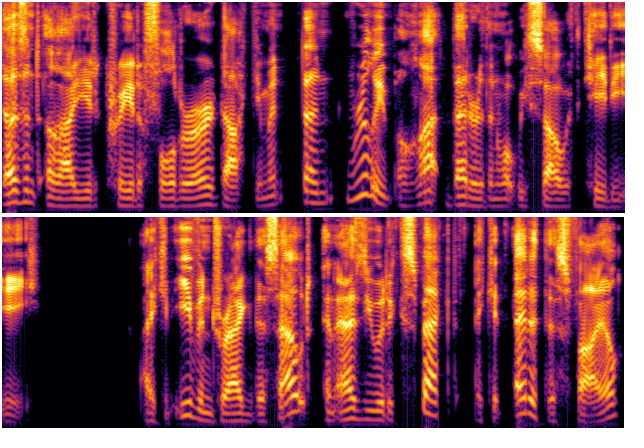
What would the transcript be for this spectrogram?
doesn't allow you to create a folder or a document, done really a lot better than what we saw with KDE. I could even drag this out, and as you would expect, I could edit this file,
